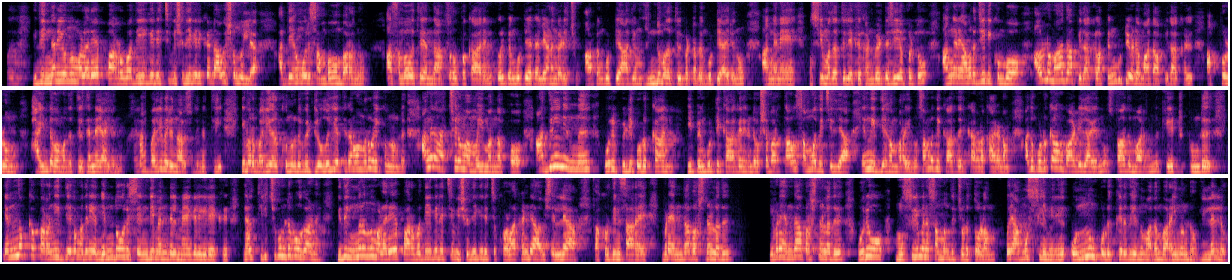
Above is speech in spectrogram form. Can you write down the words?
ഇത് ഇങ്ങനെയൊന്നും വളരെ പർവതീകരിച്ച് വിശദീകരിക്കേണ്ട ആവശ്യമൊന്നുമില്ല. അദ്ദേഹം ഒരു സംഭവം പറഞ്ഞു. ആ സംഭവത്തിൽ എന്താ? ചെറുപ്പക്കാരൻ ഒരു പെൺകുട്ടിയെ കല്യാണം കഴിച്ചു. ആ പെൺകുട്ടി ആദ്യം ഹിന്ദു മതത്തിൽപ്പെട്ട പെൺകുട്ടിയായിരുന്നു. അങ്ങനെ മുസ്ലിം മതത്തിലേക്ക് കൺവേർട്ട് ചെയ്യപ്പെട്ടു. അങ്ങനെ അവർ ജീവിക്കുമ്പോൾ അവരുടെ മാതാപിതാക്കൾ ആ പെൺകുട്ടിയുടെ മാതാപിതാക്കൾ അപ്പോഴും ഹൈന്ദവ മതത്തിൽ തന്നെയായിരുന്നു. ബലി പെരുന്നാൾ സുദിനത്തിൽ ഇവർ ബലിയെറുക്കുന്നുണ്ട് വീട്ടിൽ ഉലഹിയത്ത് കർമ്മം നിർവഹിക്കുന്നുണ്ട്. അങ്ങനെ അച്ഛനും അമ്മയും വന്നപ്പോ അതിൽ നിന്ന് ഒരു പിടി കൊടുക്കാൻ ഈ പെൺകുട്ടിക്ക് ആഗ്രഹമുണ്ട്. പക്ഷെ ഭർത്താവ് സമ്മതിച്ചില്ല എന്ന് ഇദ്ദേഹം പറയുന്നു. സമ്മതിക്കാതിരിക്കാനുള്ള കാരണം അത് കൊടുക്കാൻ പാടില്ല എന്ന് ഉസ്താദുമാരിൽ നിന്ന് കേട്ടിട്ടുണ്ട്. എന്നൊക്കെ പറഞ്ഞ് ഇദ്ദേഹം അതിനെ എന്തോ ഒരു സെന്റിമെന്റൽ മേഖലയിലേക്ക് ഇയാൾ തിരിച്ചു കൊണ്ടുപോകാണ്. ഇത് ഇങ്ങനൊന്നും വളരെ പർവതീകരിച്ച് വിശദീകരിച്ച് കൊളാക്കേണ്ട ആവശ്യമില്ല. ഫക്രുദ്ദീൻ സാറേ ഇവിടെ എന്താ പ്രശ്നമുള്ളത്? ഇവിടെ എന്താ പ്രശ്നമുള്ളത്? ഒരു മുസ്ലിമിനെ സംബന്ധിച്ചിടത്തോളം ഒരു അമുസ്ലിമിന് ഒന്നും കൊടുക്കരുത് എന്ന് മതം പറയുന്നുണ്ടോ? ഇല്ലല്ലോ.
